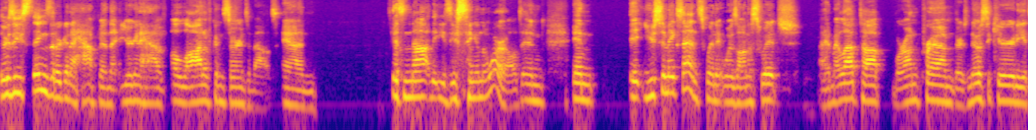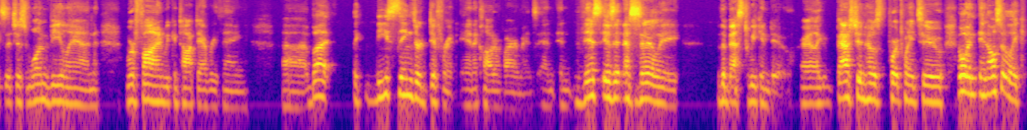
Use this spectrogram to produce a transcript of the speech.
there's these things that are going to happen that you're going to have a lot of concerns about, and it's not the easiest thing in the world. And and it used to make sense when it was on a switch. I had my laptop, we're on-prem, there's no security, it's, it's just one VLAN, we're fine, we can talk to everything. Uh, but like these things are different in a cloud environment and, and this isn't necessarily the best we can do, right? Like Bastion hosts port 22. Oh, and, and also like,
